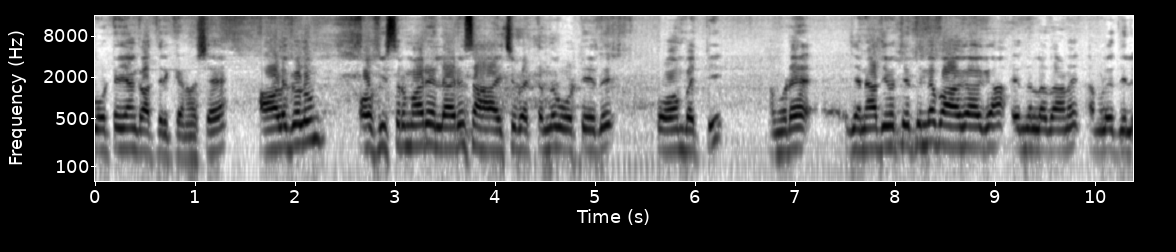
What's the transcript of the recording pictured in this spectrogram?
വോട്ട് ചെയ്യാൻ കാത്തിരിക്കുകയാണ്. പക്ഷേ ആളുകളും ഓഫീസർമാരും എല്ലാവരും സഹായിച്ച് പെട്ടെന്ന് വോട്ട് ചെയ്ത് പോകാൻ പറ്റി. നമ്മുടെ ജനാധിപത്യത്തിന്റെ ഭാഗമാകുക എന്നുള്ളതാണ് നമ്മൾ ഇതിൽ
